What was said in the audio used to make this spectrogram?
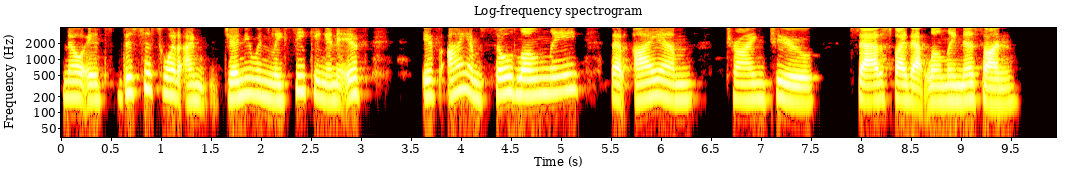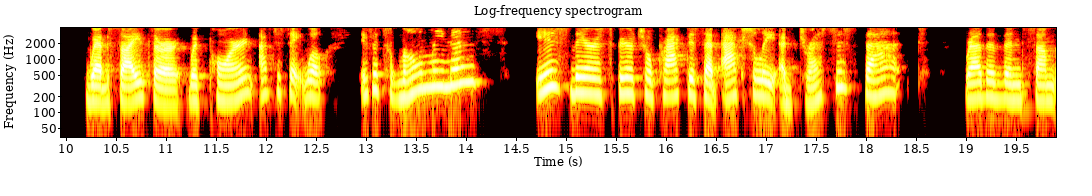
No, it's this is what I'm genuinely seeking. And if if I am so lonely that I am trying to satisfy that loneliness on websites or with porn, I have to say, well, if it's loneliness, is there a spiritual practice that actually addresses that rather than some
